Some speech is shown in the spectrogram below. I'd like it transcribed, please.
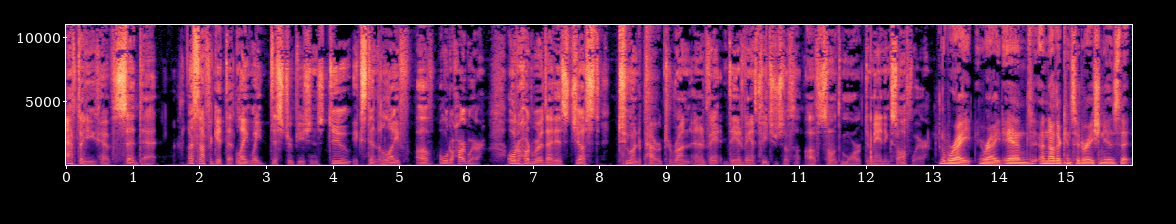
after you have said that, Let's not forget that lightweight distributions do extend the life of older hardware. Older hardware that is just too underpowered to run the advanced features of, of some of the more demanding software. Right, right. And another consideration is that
